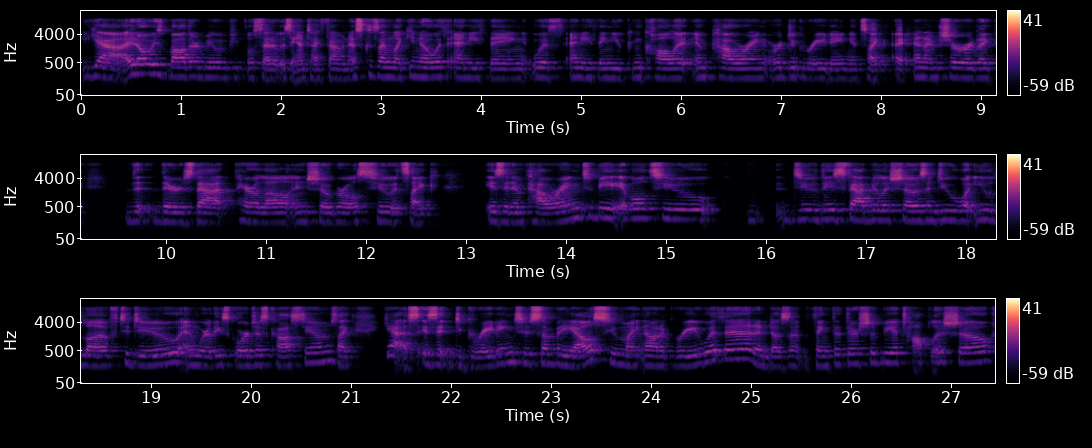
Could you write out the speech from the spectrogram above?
yeah, it always bothered me when people said it was anti-feminist because I'm like, you know, with anything, with anything, you can call it empowering or degrading. It's like, and I'm sure like th- there's that parallel in showgirls too. It's like, is it empowering to be able to do these fabulous shows and do what you love to do and wear these gorgeous costumes like yes is it degrading to somebody else who might not agree with it and doesn't think that there should be a topless show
